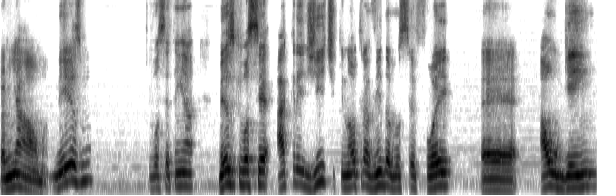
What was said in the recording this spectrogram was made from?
para minha alma, mesmo que você tenha, mesmo que você acredite que na outra vida você foi é, alguém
